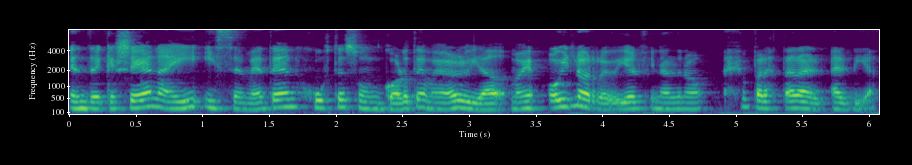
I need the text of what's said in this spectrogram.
entre que llegan ahí y se meten, justo es un corte, me había olvidado, hoy lo reví al final de no, para estar al, día,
